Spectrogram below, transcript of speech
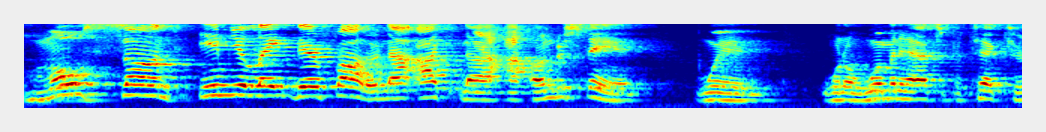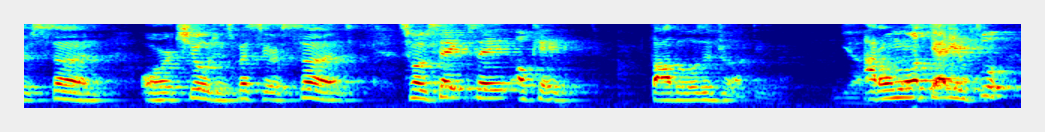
Most sons emulate their father. Now I now I understand when when a woman has to protect her son or her children, especially her sons. So I'm saying, say, okay, father was a drug dealer. Yeah. I don't want that influence.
